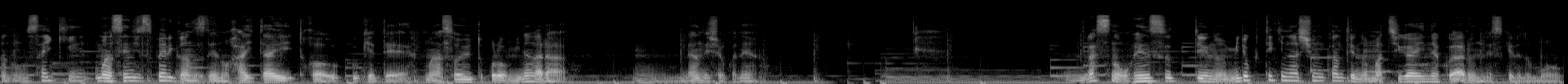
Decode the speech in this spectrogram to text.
あの最近、まあ、先日ペリカンズでの敗退とかを受けて、まあ、そういうところを見ながらうん何でしょうかね。ラスのオフェンスっていうのは魅力的な瞬間っていうのは間違いなくあるんですけれども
